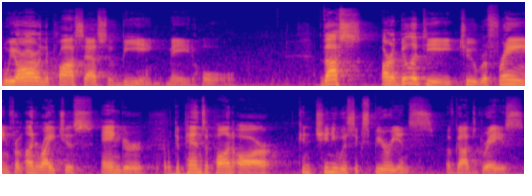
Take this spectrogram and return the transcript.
We are in the process of being made whole. Thus, our ability to refrain from unrighteous anger depends upon our continuous experience of God's grace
